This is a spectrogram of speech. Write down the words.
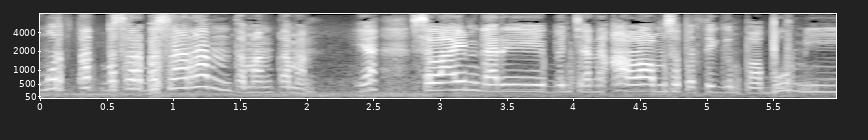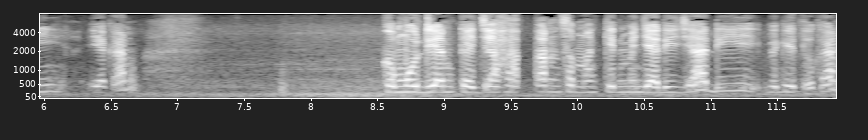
Murtad besar-besaran teman-teman ya selain dari bencana alam seperti gempa bumi ya kan kemudian kejahatan semakin menjadi-jadi begitu kan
